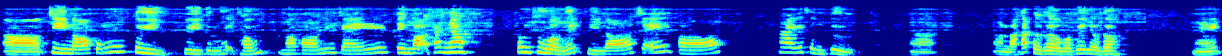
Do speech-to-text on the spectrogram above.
À, thì nó cũng tùy tùy từng hệ thống. Nó có những cái tên gọi khác nhau. Thông thường ấy thì nó sẽ có hai cái phần tử à, là HR và VLR Đấy.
